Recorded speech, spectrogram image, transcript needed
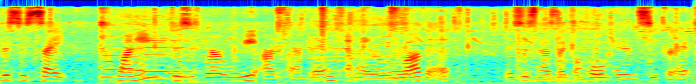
This is site 20. This is where we are camping, and I love it. This is, has like a whole hidden secret.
